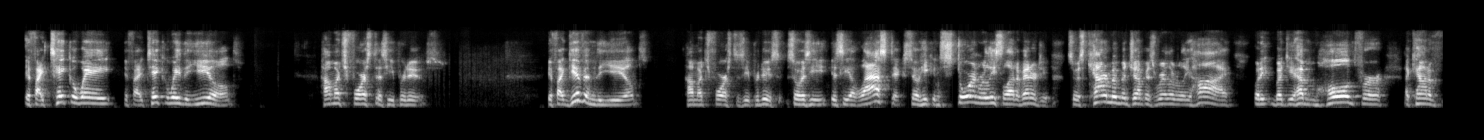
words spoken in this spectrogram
if I take away if I take away the yield, how much force does he produce? If I give him the yield, how much force does he produce? So is he is he elastic so he can store and release a lot of energy? So his counter movement jump is really really high, but he, but you have him hold for a count of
